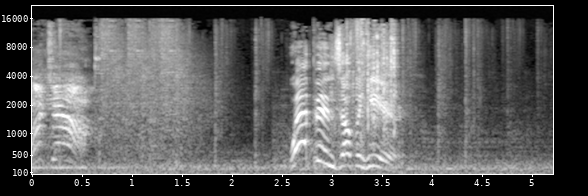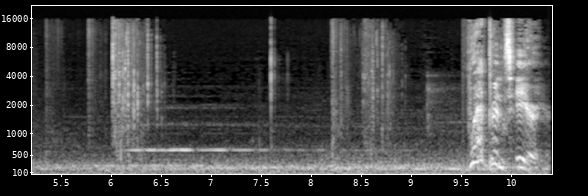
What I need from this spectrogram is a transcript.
Watch out! Weapons over here! Weapons here!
